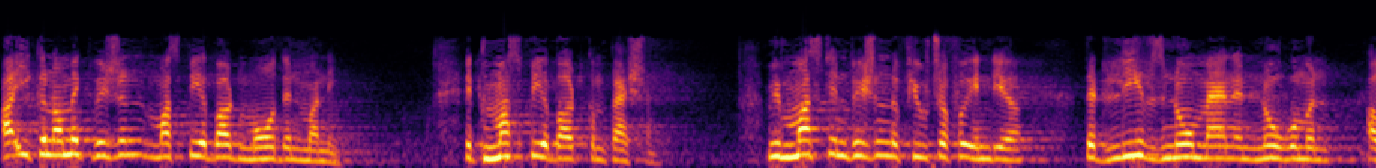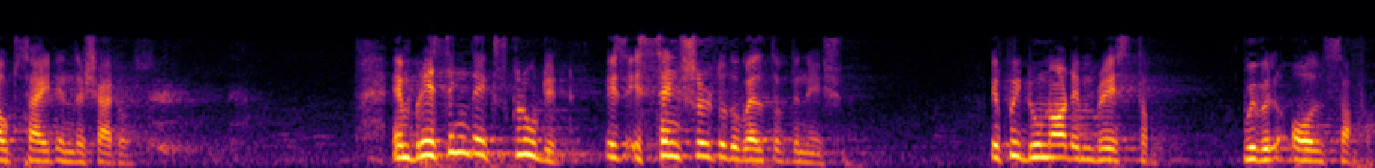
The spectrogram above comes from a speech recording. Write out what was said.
Our economic vision must be about more than money. It must be about compassion. We must envision a future for India that leaves no man and no woman outside in the shadows. Embracing the excluded is essential to the wealth of the nation. If we do not embrace them, we will all suffer.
